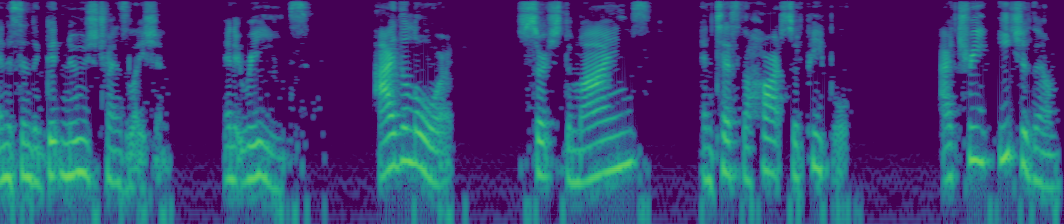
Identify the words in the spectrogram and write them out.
and it's in the Good News translation. And it reads, I, the Lord, search the minds and test the hearts of people. I treat each of them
